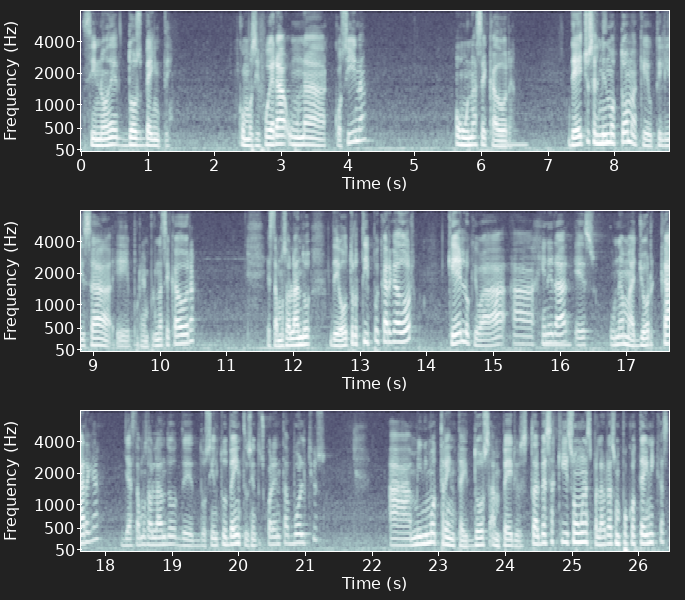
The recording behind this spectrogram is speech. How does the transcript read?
sino de 220, como si fuera una cocina o una secadora. De hecho, es el mismo toma que utiliza, eh, por ejemplo, una secadora. Estamos hablando de otro tipo de cargador que lo que va a generar es una mayor carga. Ya estamos hablando de 220, 240 voltios a mínimo 32 amperios. Tal vez aquí son unas palabras un poco técnicas,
